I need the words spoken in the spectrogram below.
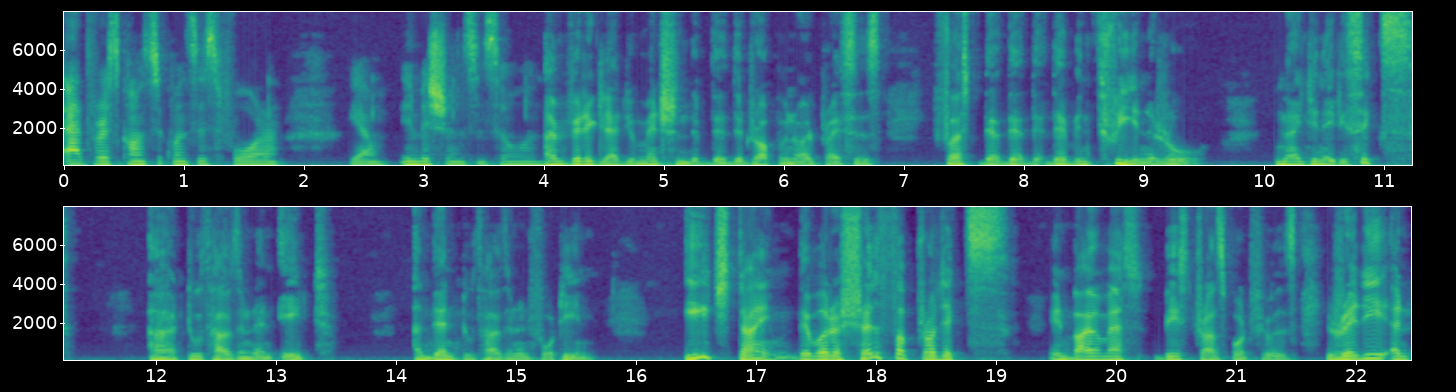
adverse consequences for yeah, emissions and so on. I'm very glad you mentioned the, the, the drop in oil prices. First, there, there, there, have been three in a row 1986, uh, 2008, and then 2014. Each time there were a shelf of projects in biomass based transport fuels ready and,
